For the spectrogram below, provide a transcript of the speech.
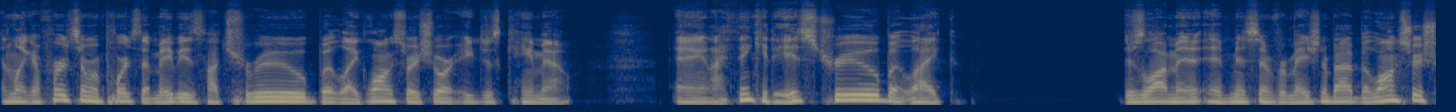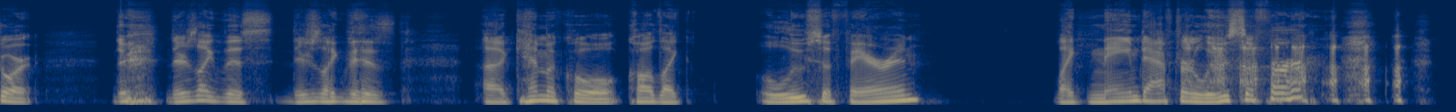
and like I've heard some reports that maybe it's not true, but like long story short, it just came out, and I think it is true, but like there's a lot of misinformation about it. But long story short, there there's like this there's like this uh, chemical called like luciferin, like named after Lucifer.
